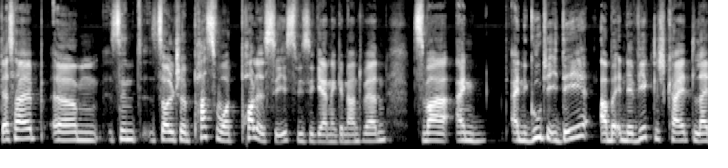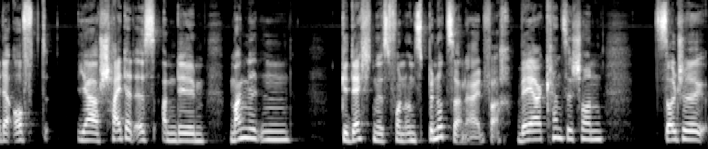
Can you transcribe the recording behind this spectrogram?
Deshalb ähm, sind solche Passwort-Policies, wie sie gerne genannt werden, zwar ein, eine gute Idee, aber in der Wirklichkeit leider oft ja, scheitert es an dem mangelnden Gedächtnis von uns Benutzern einfach. Wer kann sich schon solche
